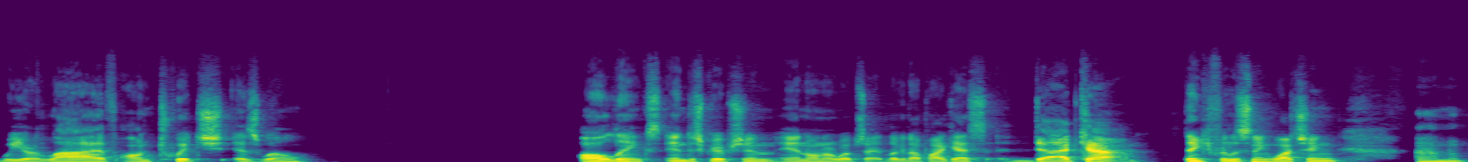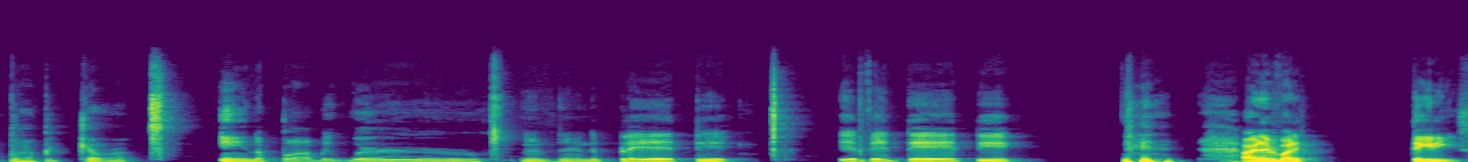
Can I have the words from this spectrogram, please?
We are live on Twitch as well. All links in description and on our website, luckydogpodcast.com. Thank you for listening, watching. I'm a Barbie girl in a Barbie world. And the play dick. If it dead dick. All right, everybody. Take it easy.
